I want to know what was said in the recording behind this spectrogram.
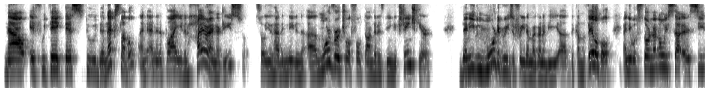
Now, if we take this to the next level and, and then apply even higher energies, so you have an even uh, more virtual photon that is being exchanged here, then even more degrees of freedom are going to be uh, become available, and you will start not only start, uh, see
